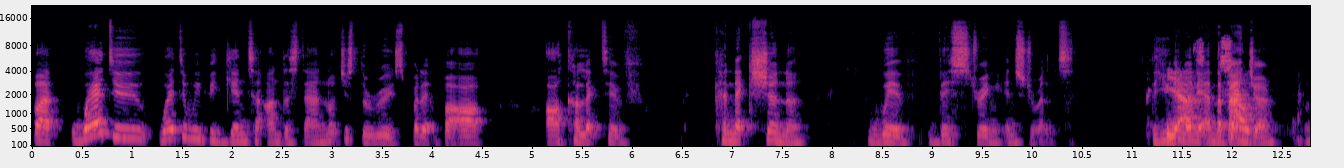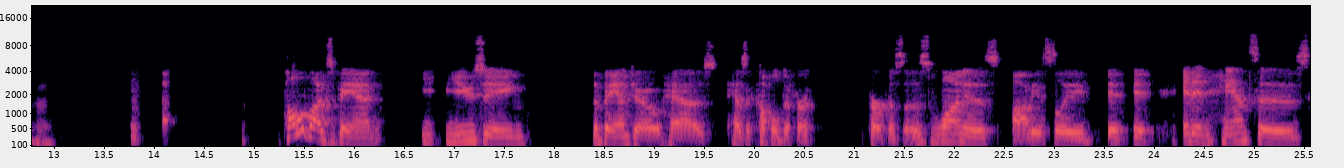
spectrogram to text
but where do where do we begin to understand not just the roots but it but our our collective connection with this string instrument the ukulele yes. and the banjo so, mm-hmm. paula boggs band using the banjo has has a couple different purposes. One is obviously it it it enhances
